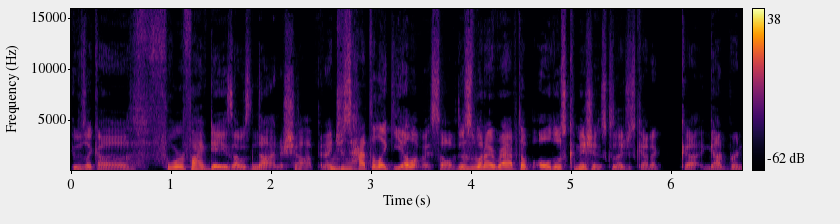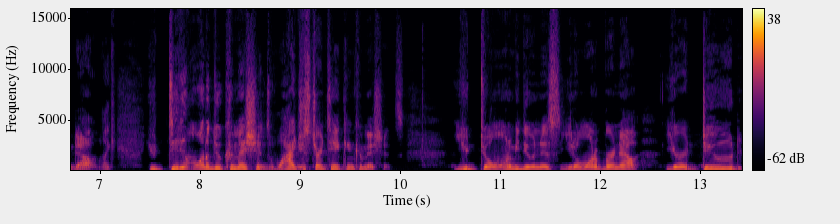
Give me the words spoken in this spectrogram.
it was like a four or five days I was not in a shop and I just Mhm. had to like yell at myself. This is when I wrapped up all those commissions because I just got, a, got got burned out. Like you didn't want to do commissions. Why'd you start taking commissions? You don't want to be doing this. You don't want to burn out. You're a dude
